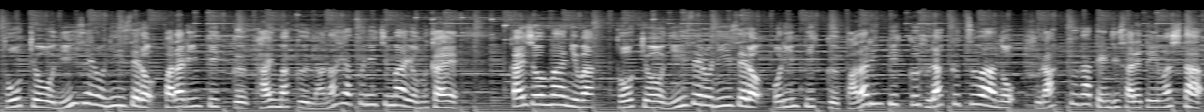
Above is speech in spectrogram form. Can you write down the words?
東京2020パラリンピック開幕700日前を迎え会場前には東京2020オリンピック・パラリンピックフラッグツアーのフラッグが展示されていました。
